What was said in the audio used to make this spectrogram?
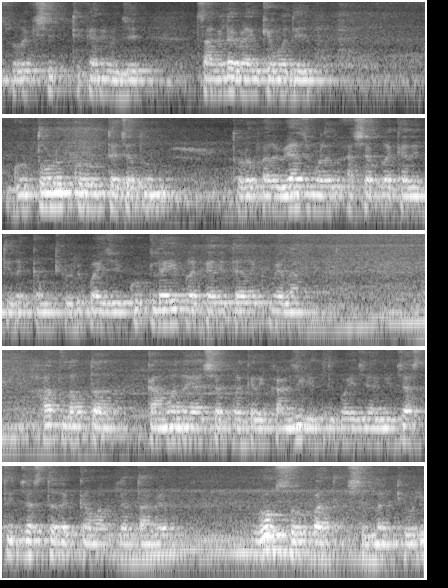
सुरक्षित ठिकाणी म्हणजे चांगल्या बँकेमध्ये गुंतवणूक करून त्याच्यातून थोडंफार व्याज मिळेल अशा प्रकारे ती रक्कम ठेवली पाहिजे. कुठल्याही प्रकारे त्या रकमेला हात लावता कामा नये अशा प्रकारे काळजी घेतली पाहिजे आणि जास्तीत जास्त रक्कम आपल्या ताब्यात रोख स्वरूपात शिल्लक ठेवली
